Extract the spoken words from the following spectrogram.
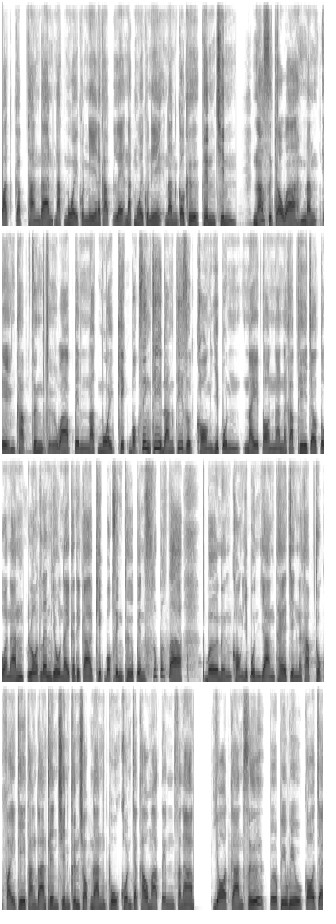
วัดกับทางด้านนักมวยคนนี้นะครับและนักมวยคนนี้นั่นก็คือเทนชิน นาสึกาวะนั่นเองครับ ซึ่งถือว่าเป็นนักมวยคิกบ็อกซิ่งที่ดังที่สุดของญี่ปุ่นในตอนนั้นนะครับ ที่เจ้าตัวนั้นโลดเล่นอยู่ในกติกาคิกบ็อกซิ่งถือเป็นซูเปอร์สตาร์เบอร์หนึ่งของญี่ปุ่นอย่างแท้จริงนะครับ ทุกไฟที่ทางด้านเทนชินขึ้นชกนั้น ผู้คนจะเข้ามาเต็มสนามยอดการซื้อเปอร์ปีวิวก็จะ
